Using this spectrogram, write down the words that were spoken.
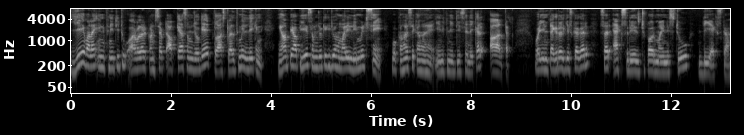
ये वाला इन्फिनिटी टू आर वाला कंसेप्ट आप क्या समझोगे? क्लास ट्वेल्थ में, लेकिन यहाँ पे आप ये समझोगे कि जो हमारी लिमिट्स हैं, वो कहाँ से कहाँ हैं? इन्फिनिटी से लेकर आर तक। और इंटेग्रल किसका अगर? Sir x raise to power minus two d x का।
